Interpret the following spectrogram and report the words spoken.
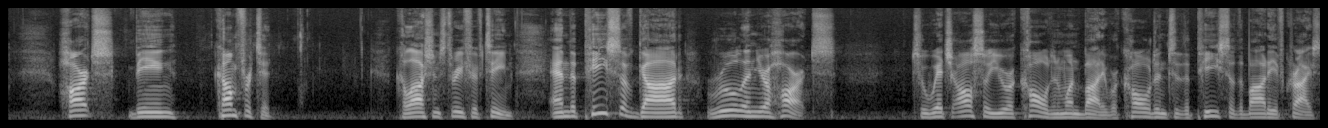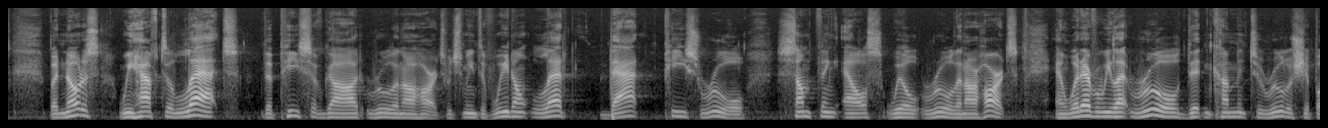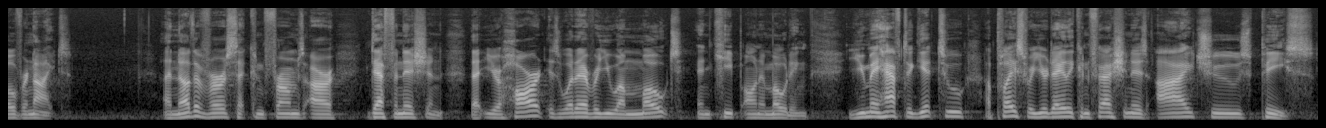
Hearts being comforted. Colossians 3:15 and the peace of God rule in your hearts to which also you are called in one body we're called into the peace of the body of Christ but notice we have to let the peace of God rule in our hearts which means if we don't let that peace rule, something else will rule in our hearts. And whatever we let rule didn't come into rulership overnight. Another verse that confirms our definition that your heart is whatever you emote and keep on emoting. You may have to get to a place where your daily confession is, I choose peace.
